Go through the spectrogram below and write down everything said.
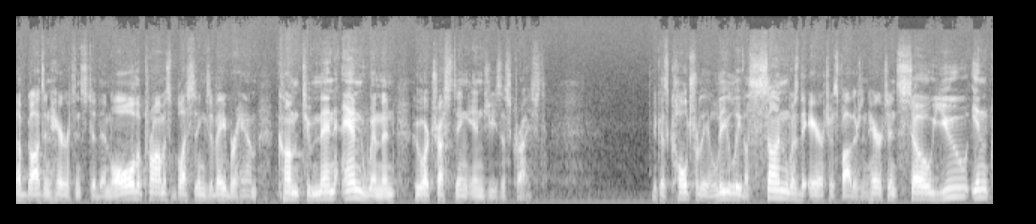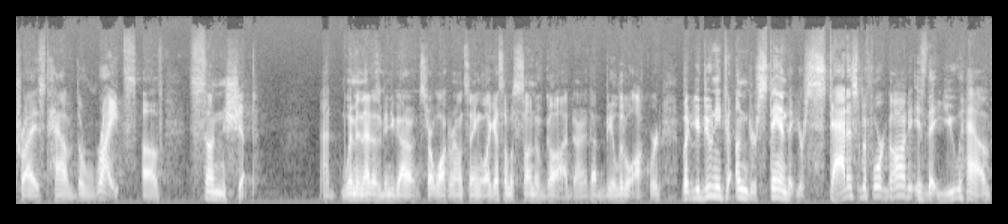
of God's inheritance to them. All the promised blessings of Abraham come to men and women who are trusting in Jesus Christ. Because culturally and legally, the son was the heir to his father's inheritance, so you in Christ have the rights of sonship. Now, women, that doesn't mean you got to start walking around saying, Well, I guess I'm a son of God. All right, that'd be a little awkward. But you do need to understand that your status before God is that you have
